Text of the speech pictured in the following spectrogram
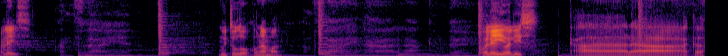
Olha isso. Muito louco, né, mano? Olha aí, olha isso. Caraca.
